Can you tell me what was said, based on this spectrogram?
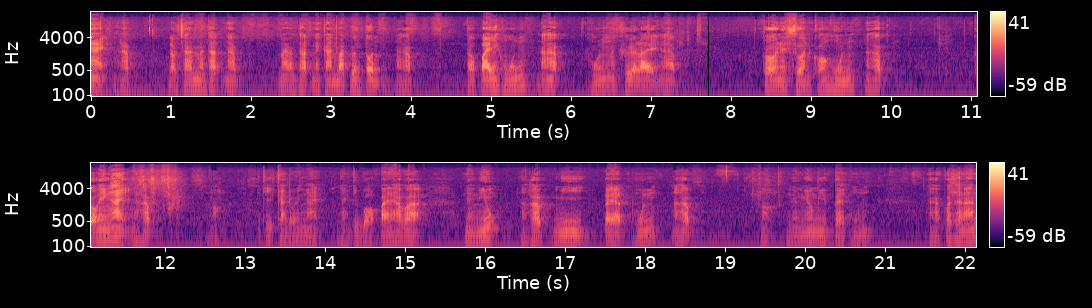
ง่ายๆนะครับ เราใช้ไม้บรรทัดนะครับไม้บรรทัดในการวัดเบื้องต้นนะครับ ต่อไปหุนนะครับ หุนมันคืออะไรนะครับ ก็ในส่วนของหุนนะครับ ก็ง่ายๆนะครับวิธีการดูง่ายๆ อย่างที่บอกไปนะครับว่า 1 นิ้วนะครับมี 8 หุนนะครับหนึ่งนิ้วมี 8 หุนนะครับเพราะฉะนั้น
